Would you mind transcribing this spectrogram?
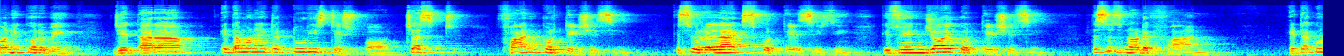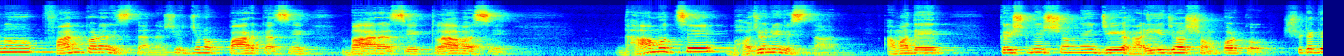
মনে করবে যে তারা এটা মনে হয় একটা ট্যুরিস্ট স্পট জাস্ট ফান করতে এসেছি, কিছু রিল্যাক্স করতে এসেছি, কিছু এনজয় করতে এসেছি। This is not a fun এটা কোনো ফান করার স্থান না, সের জন্য পার্ক আছে বার আছে ক্লাব আছে। ধাম হচ্ছে ভজনের স্থান। আমাদের কৃষ্ণের সঙ্গে যে হারিয়ে যাওয়ার সম্পর্ক, সেটাকে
